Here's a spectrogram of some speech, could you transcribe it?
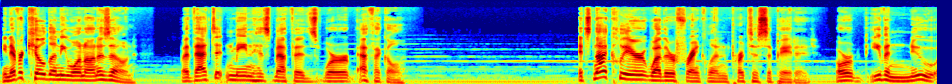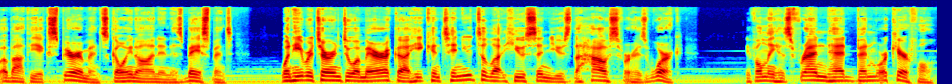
He never killed anyone on his own, but that didn't mean his methods were ethical. It's not clear whether Franklin participated or even knew about the experiments going on in his basement. When he returned to America, he continued to let Hewson use the house for his work. If only his friend had been more careful.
